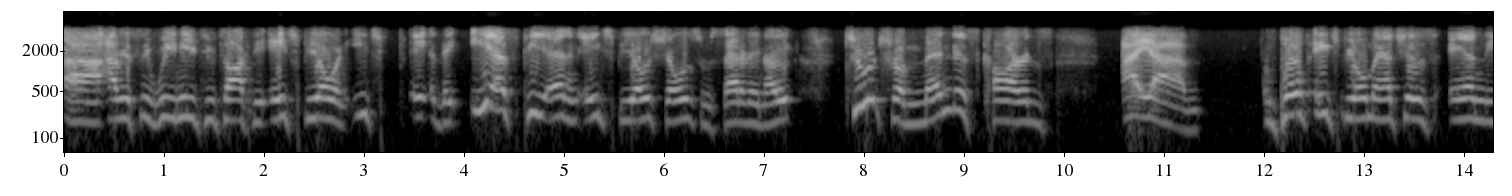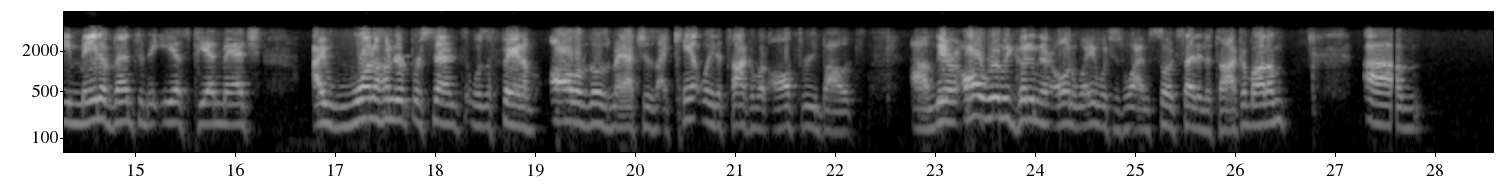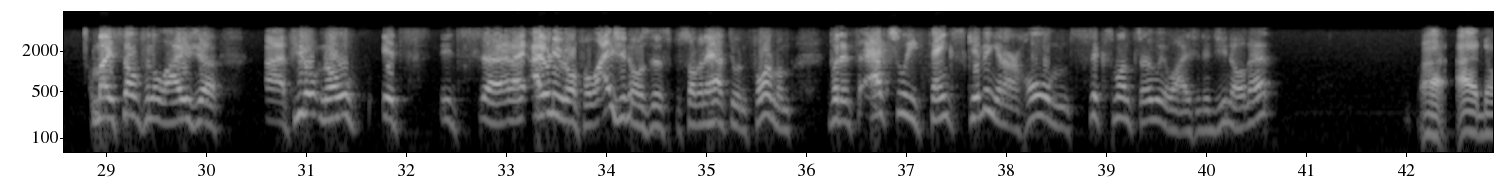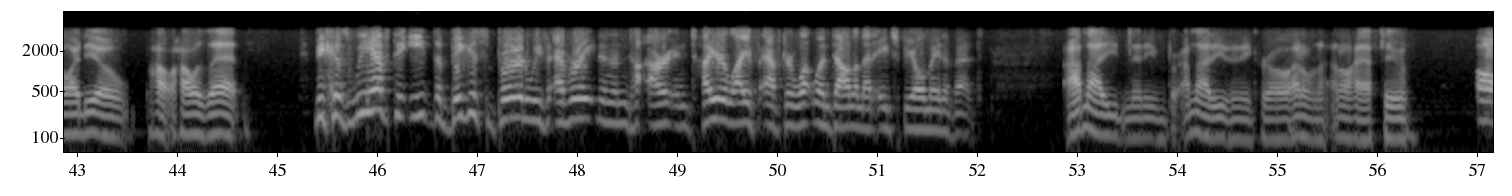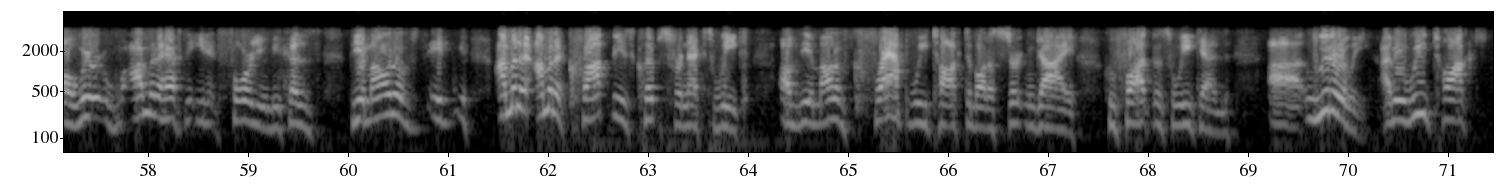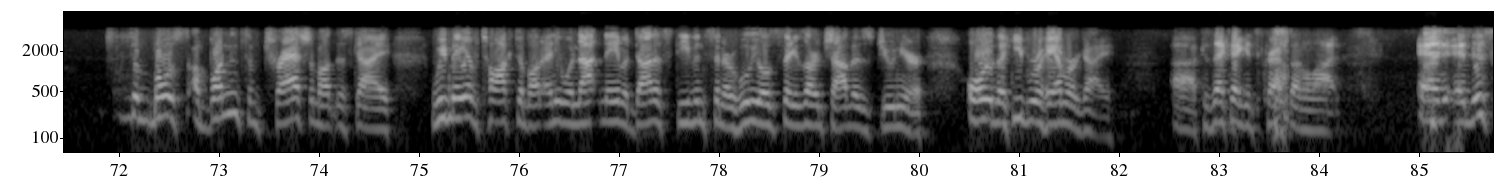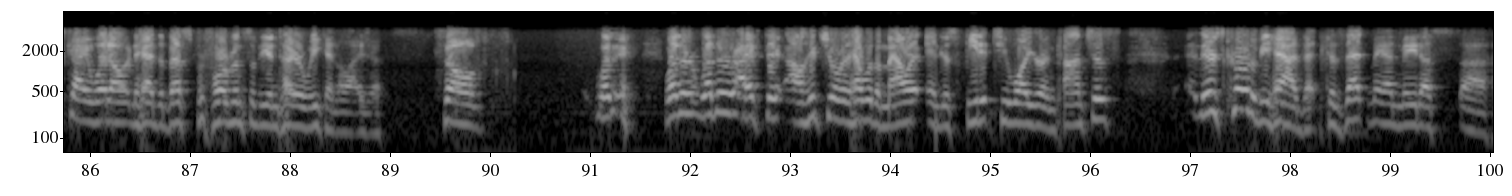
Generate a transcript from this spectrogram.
Uh, obviously, we need to talk the HBO and each the E ESPN and HBO shows from Saturday night. Two tremendous cards. I um, both HBO matches and the main event in the ESPN match. I 100% was a fan of all of those matches. I can't wait to talk about all three bouts. Um, they were all really good in their own way, which is why I'm so excited to talk about them. Um, myself and Elijah, uh, if you don't know, it's it's uh, and I, I don't even know if Elijah knows this, so I'm gonna have to inform him. But it's actually Thanksgiving in our home six months early. Elijah, did you know that? I I had no idea how how was that. Because we have to eat the biggest bird we've ever eaten in enti- our entire life after what went down on that HBO main event. I'm not eating any. I'm not eating any crow. I don't. I don't have to. Oh, we're I'm gonna have to eat it for you because the amount of it, I'm gonna I'm gonna crop these clips for next week of the amount of crap we talked about a certain guy who fought this weekend. Uh, literally, I mean, we talked the most abundance of trash about this guy. We may have talked about anyone not named Adonis Stevenson or Julio Cesar Chavez Jr. or the Hebrew Hammer guy, because that guy gets crapped on a lot. And and this guy went out and had the best performance of the entire weekend, Elijah. So whether whether whether I have to, I'll hit you over the head with a mallet and just feed it to you while you're unconscious. There's crow to be had that because that man made us uh,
